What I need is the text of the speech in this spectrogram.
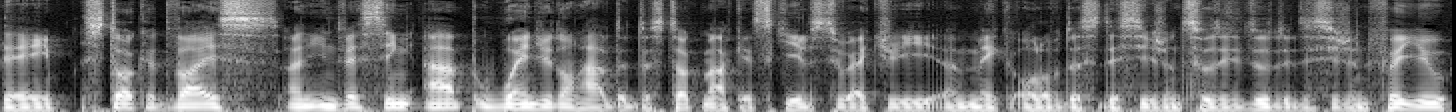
They stock advice and investing app when you don't have the, the stock market skills to actually uh, make all of those decisions. So, they do the decision for you.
